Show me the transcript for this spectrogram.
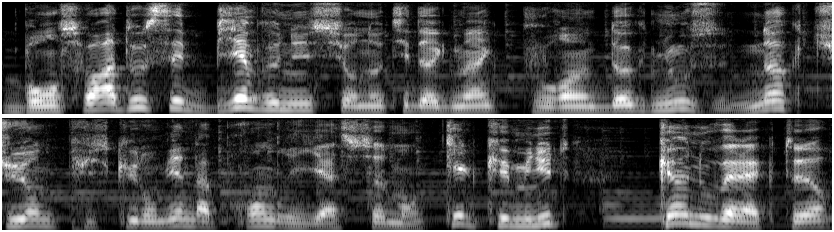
Bonsoir à tous et bienvenue sur Naughty Dog Mag pour un Dog News nocturne puisque l'on vient d'apprendre il y a seulement quelques minutes qu'un nouvel acteur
